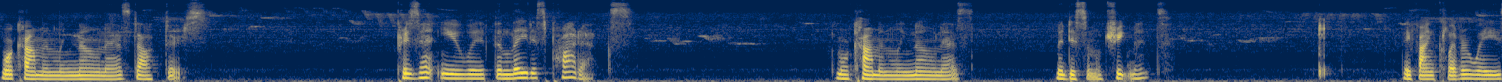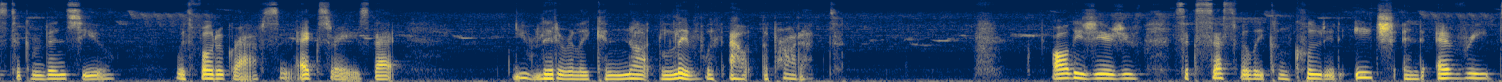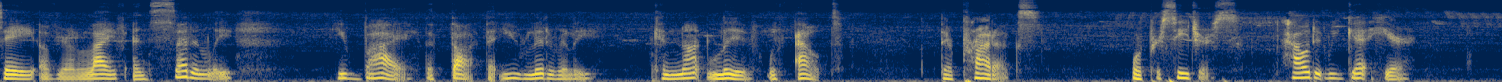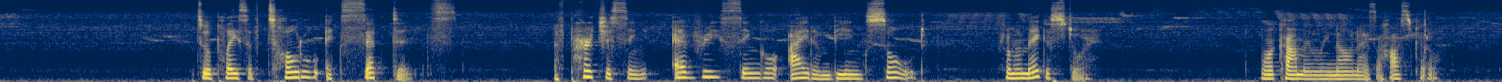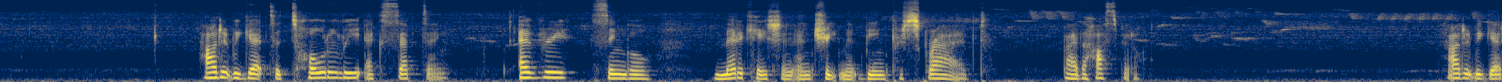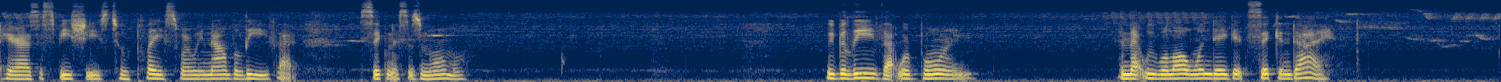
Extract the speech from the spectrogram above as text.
more commonly known as doctors, present you with the latest products, more commonly known as medicinal treatment. They find clever ways to convince you with photographs and x rays that you literally cannot live without the product. All these years, you've successfully concluded each and every day of your life, and suddenly you buy the thought that you literally cannot live without their products or procedures. How did we get here? To a place of total acceptance of purchasing every single item being sold from a megastore, more commonly known as a hospital. How did we get to totally accepting every single medication and treatment being prescribed by the hospital? How did we get here as a species to a place where we now believe that sickness is normal? We believe that we're born and that we will all one day get sick and die.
